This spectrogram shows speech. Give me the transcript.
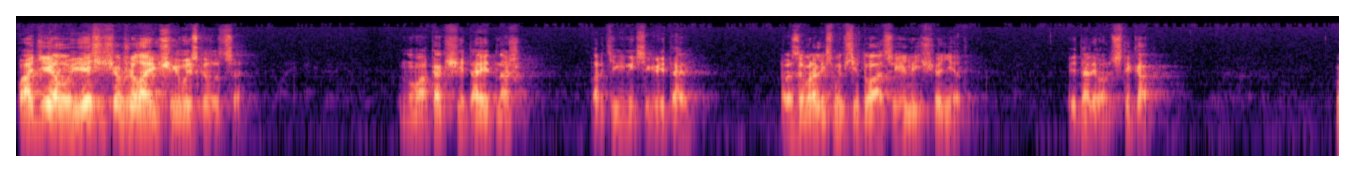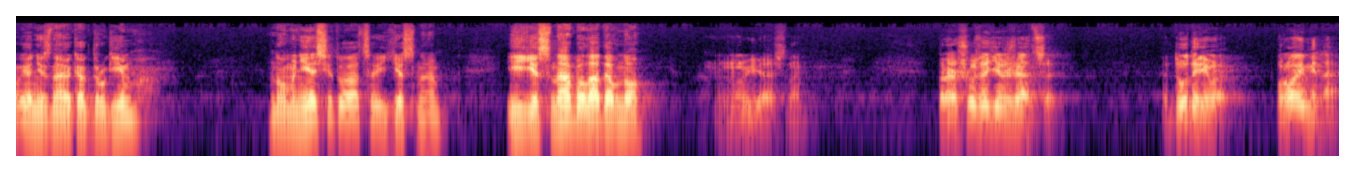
По делу есть еще желающие высказаться? Ну, а как считает наш партийный секретарь? Разобрались мы в ситуации или еще нет? Виталий Иванович, ты как? Ну, я не знаю, как другим, но мне ситуация ясна. И ясна была давно. Ну, ясно. Прошу задержаться. Дударева, Проймина,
